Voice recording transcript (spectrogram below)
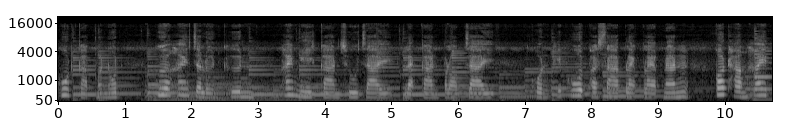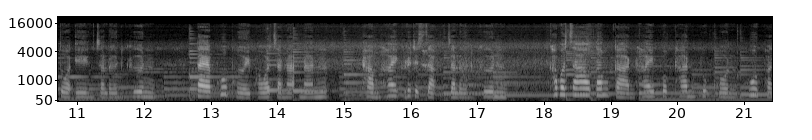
พูดกับมนุษย์ เพื่อให้เจริญขึ้น ให้มีการชูใจและการปลอบใจ คนที่พูดภาษาแปลกๆนั้น ก็ทำให้ตัวเองเจริญขึ้น แต่ผู้เผยพระวจนะนั้น ทำให้คริสตจักรเจริญขึ้น ข้าพเจ้าต้องการให้พวกท่านทุกคนพูดภา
